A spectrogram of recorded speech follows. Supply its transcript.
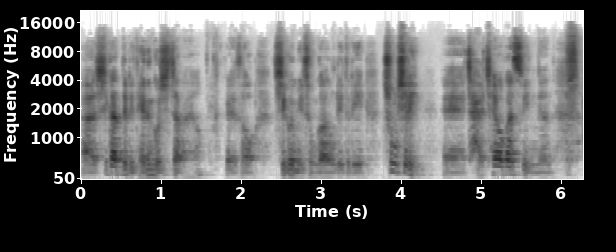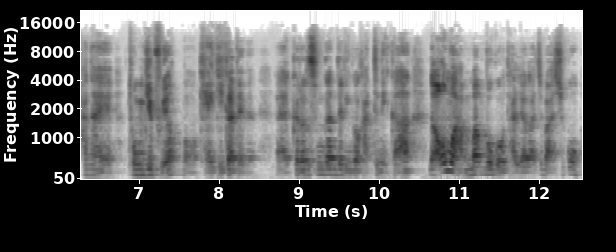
아, 시간들이 되는 것이잖아요. 그래서 지금 이 순간 우리들이 충실히 예, 잘 채워갈 수 있는 하나의 동기부여, 어, 계기가 되는 예, 그런 순간들인 것 같으니까 너무 앞만 보고 달려가지 마시고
